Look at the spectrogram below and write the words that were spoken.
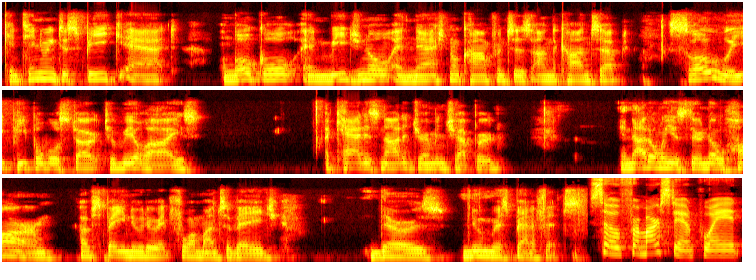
continuing to speak at local and regional and national conferences on the concept. Slowly, people will start to realize a cat is not a German Shepherd. And not only is there no harm of spay neuter at four months of age, there's numerous benefits. So, from our standpoint,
